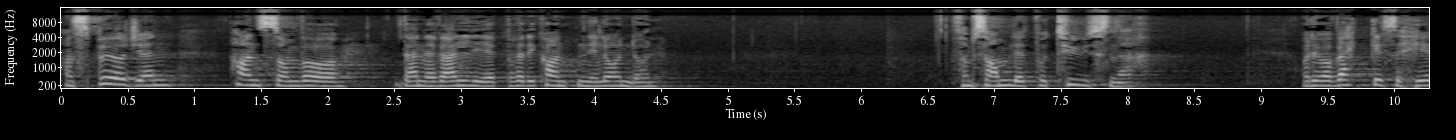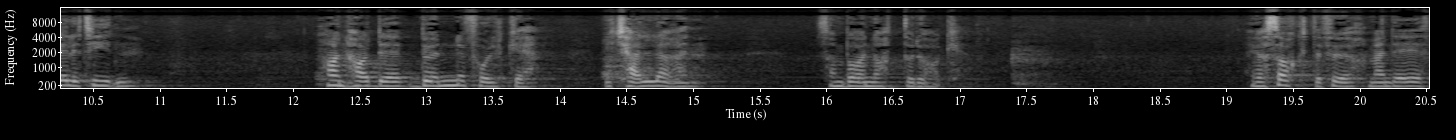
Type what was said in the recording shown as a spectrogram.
Han Spurgeon, han som var denne veldige predikanten i London, som samlet på tusener, og det var vekkelse hele tiden. Han hadde bønnefolket i kjelleren som ba natt og dag. Jeg har sagt det før, men det er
